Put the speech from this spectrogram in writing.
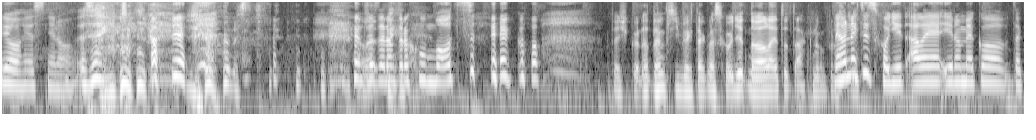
Jo, jasně, no. Přece jenom trochu moc, jako... To je škoda ten příběh takhle schodit, no ale je to tak, no. Prostě. Já ho nechci schodit, ale jenom jako, tak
